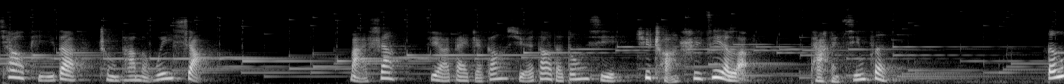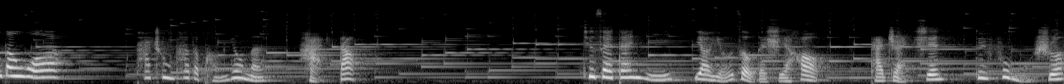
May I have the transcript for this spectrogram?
俏皮地冲他们微笑。马上就要带着刚学到的东西去闯世界了，他很兴奋。等等我！他冲他的朋友们喊道。就在丹尼要游走的时候，他转身对父母说：“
